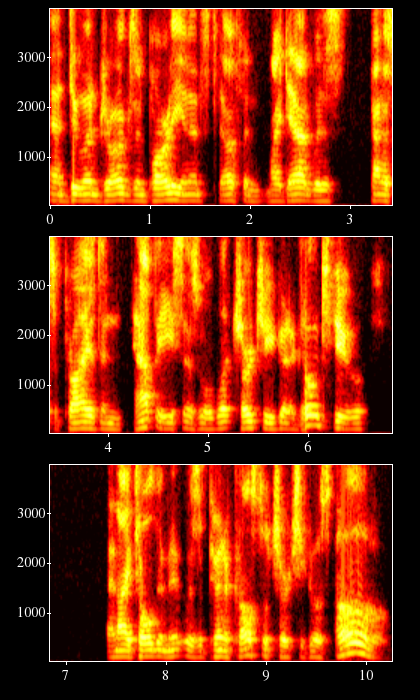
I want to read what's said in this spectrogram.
and doing drugs and partying and stuff. And my dad was kind of surprised and happy. He says, Well, what church are you going to go to? And I told him it was a Pentecostal church. He goes, Oh,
